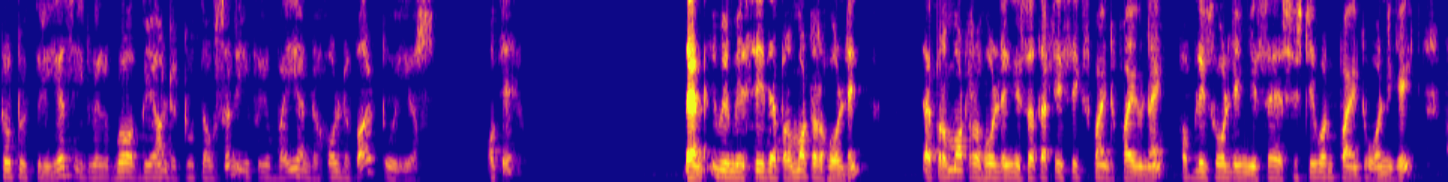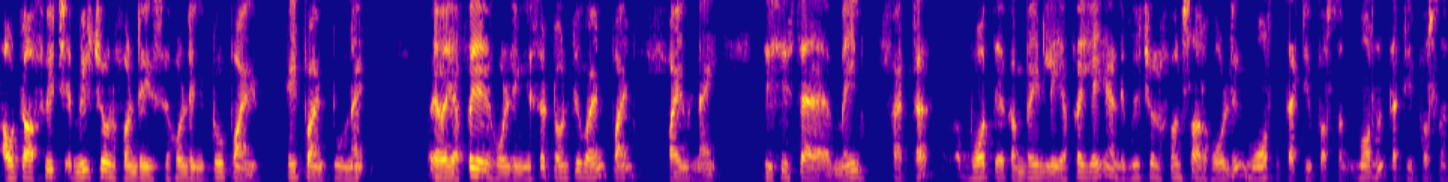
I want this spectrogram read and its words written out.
two to three years it will go beyond 2000 if you buy and hold for two years. Okay then we may see the promoter holding. The promoter holding is a 36.59, public holding is a 61.18, out of which mutual fund is holding 2.8.29, uh, FII holding is a 21.59. This is the main factor. Both the combinedly FII and mutual funds are holding more than 30%, more than 30%.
